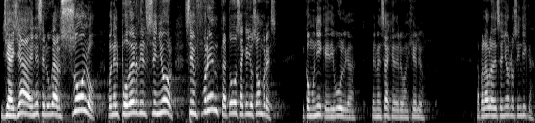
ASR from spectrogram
Y allá, en ese lugar, solo con el poder del Señor, se enfrenta a todos aquellos hombres y comunica y divulga el mensaje del Evangelio. La palabra del Señor nos indica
